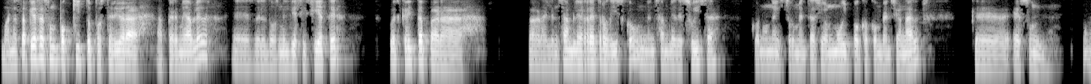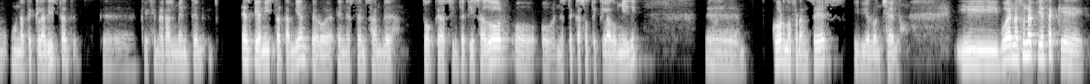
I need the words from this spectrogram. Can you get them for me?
Bueno, esta pieza es un poquito posterior a, Permeable, es del 2017. Fue escrita para, para el ensamble Retro Disco, un ensamble de Suiza con una instrumentación muy poco convencional, que es un, una tecladista que, generalmente es pianista también, pero en este ensamble toca sintetizador o, en este caso teclado MIDI, eh, corno francés y violonchelo. Y bueno, es una pieza que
